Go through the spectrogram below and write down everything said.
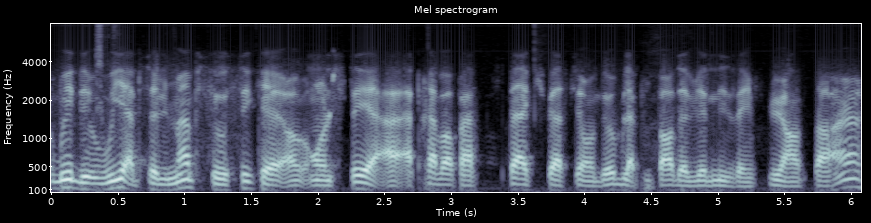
Oui, oui, absolument. Puis c'est aussi qu'on on le sait, après avoir participé à Occupation Double, la plupart deviennent des influenceurs.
